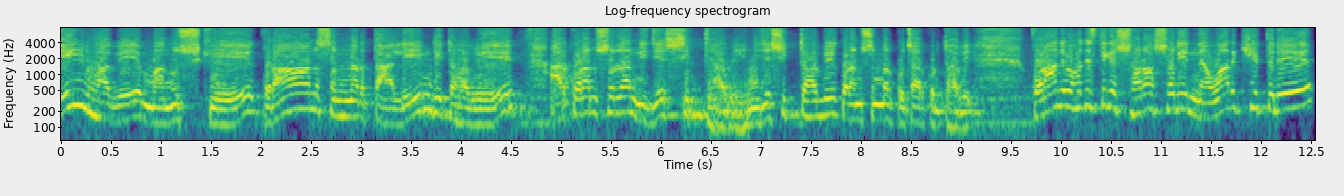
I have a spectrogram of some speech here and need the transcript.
এইভাবে মানুষকে কোরআন সন্ন্যার তালিম দিতে হবে আর কোরআন সন্না নিজে শিখতে হবে। নিজে শিখতে হবে, কোরআন সন্ন্যার প্রচার করতে হবে। কোরআন এবং হাদিস থেকে সরাসরি নেওয়ার ক্ষেত্রে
